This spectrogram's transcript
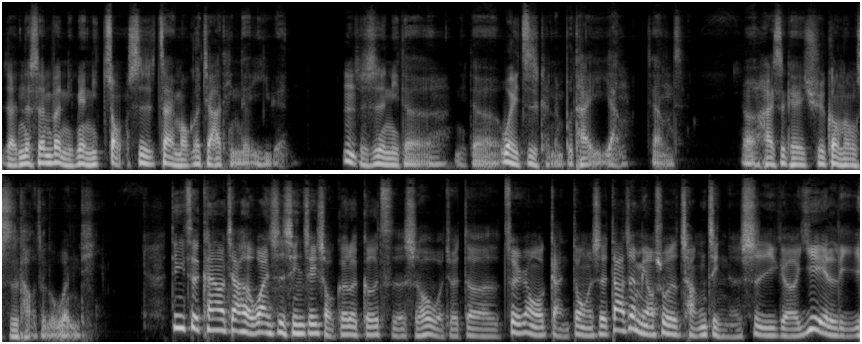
人的身份里面，你总是在某个家庭的一员，嗯，只是你的你的位置可能不太一样，这样子，呃，还是可以去共同思考这个问题。第一次看到《家和万事兴》这一首歌的歌词的时候，我觉得最让我感动的是，大正描述的场景呢，是一个夜里，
